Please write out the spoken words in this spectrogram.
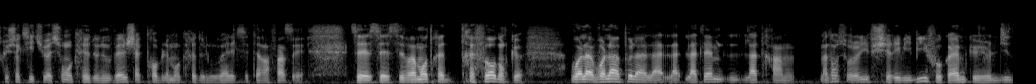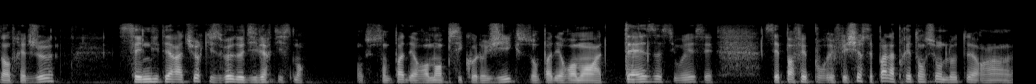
parce que chaque situation en crée de nouvelles, chaque problème en crée de nouvelles, etc. C'est vraiment très fort. Donc euh, voilà, voilà un peu la, thème, la trame. Maintenant sur le livre Chéri Bibi, il faut quand même que je le dise d'entrée de jeu, c'est une littérature qui se veut de divertissement. Donc ce ne sont pas des romans psychologiques, ce ne sont pas des romans à thèse, si vous voulez. C'est c'est pas fait pour réfléchir. C'est pas la prétention de l'auteur. Hein.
